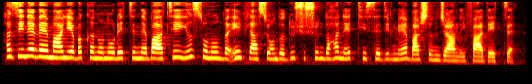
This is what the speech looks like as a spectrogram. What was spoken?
Hazine ve Maliye Bakanı Nurettin Nebati yıl sonunda enflasyonda düşüşün daha net hissedilmeye başlanacağını ifade etti.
